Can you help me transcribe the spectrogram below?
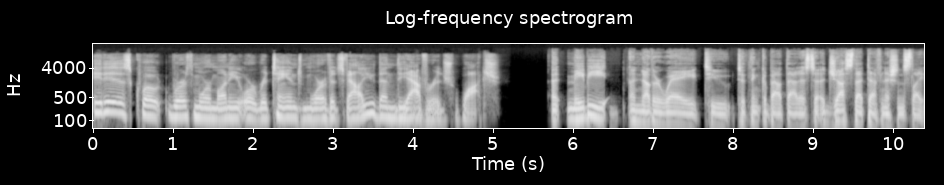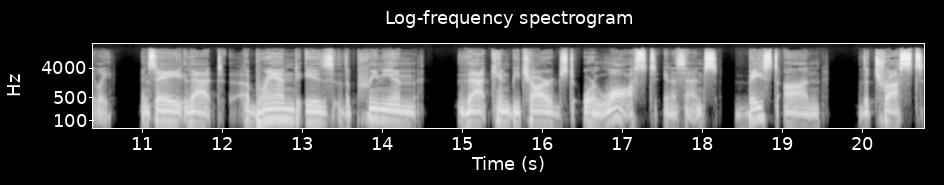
it is quote worth more money or retained more of its value than the average watch. Uh, maybe another way to to think about that is to adjust that definition slightly and say that a brand is the premium that can be charged or lost in a sense based on the trust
